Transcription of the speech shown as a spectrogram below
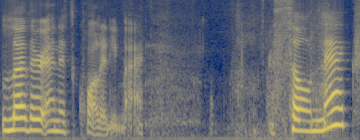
Leather and it's quality bag so next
